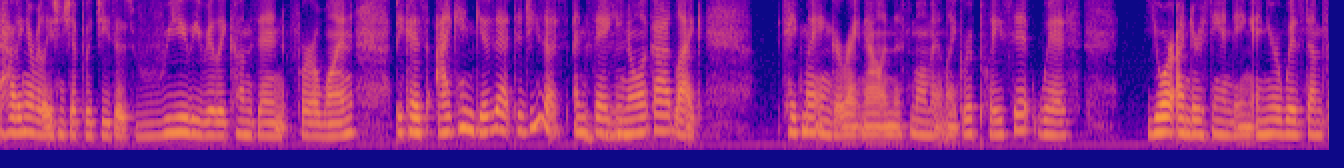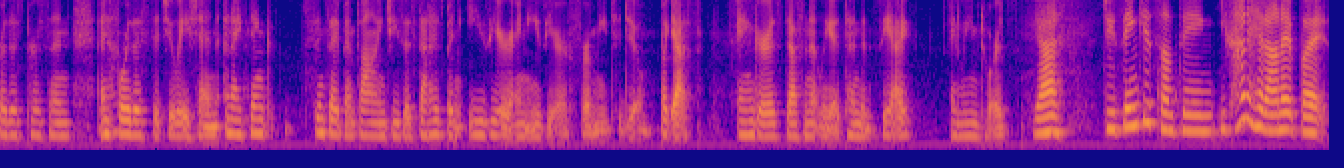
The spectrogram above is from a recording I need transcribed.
having a relationship with Jesus really, really comes in for a one, because I can give that to Jesus and say, you mm-hmm. know what, God, like take my anger right now in this moment, like replace it with your understanding and your wisdom for this person and for this situation. And I think since I've been following Jesus, that has been easier and easier for me to do. But yes, anger is definitely a tendency I, I lean towards. Yes. Do you think it's something, you kind of hit on it, but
